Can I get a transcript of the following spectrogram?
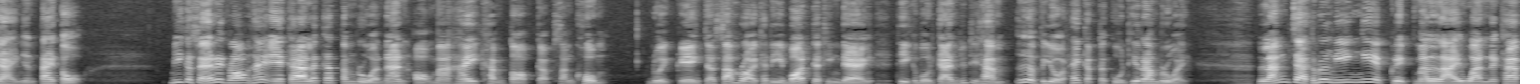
จ่ายเงินใต้โต๊ะ มีกระแสเรียกร้องให้อายการและก็ตำรวจนั้นออกมาให้คำตอบกับสังคม ด้วยเกรงจะซ้ำรอยคดีบอสกระทิงแดง ที่กระบวนการยุติธรรมเอื้อประโยชน์ให้กับตระกูลที่ร่ำรวย หลังจากเรื่องนี้เงียบกริบมาหลายวันนะครับ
